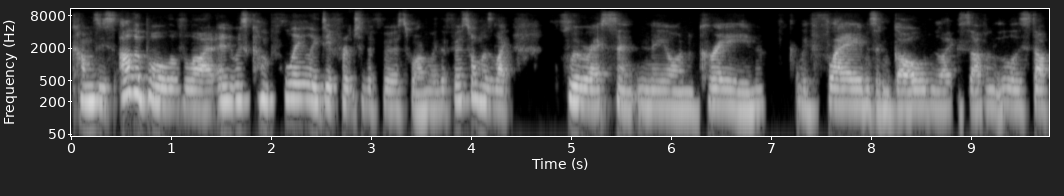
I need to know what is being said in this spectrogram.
comes this other ball of light, and it was completely different to the first one. Where the first one was like fluorescent neon green with flames and gold and like stuff and all this stuff.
